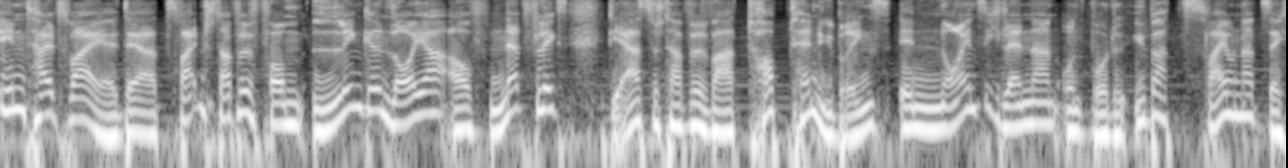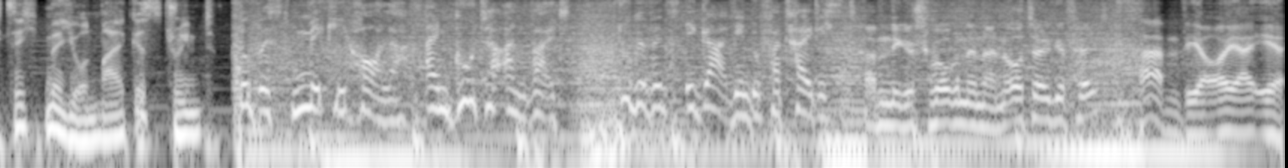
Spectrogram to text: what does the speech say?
In Teil 2 der zweiten Staffel vom Lincoln Lawyer auf Netflix. Die erste Staffel war Top 10 übrigens in 90 Ländern und wurde über 260 Millionen Mal gestreamt. Du bist Mickey Haller, ein guter Anwalt. Du gewinnst egal, wen du verteidigst. Haben die Geschworenen ein Urteil gefällt? Haben wir, Euer Ehren.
